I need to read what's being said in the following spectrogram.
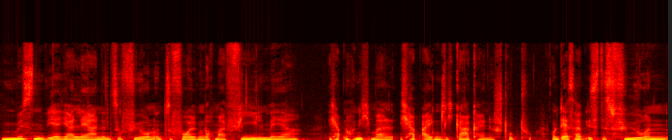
müssen wir ja lernen zu führen und zu folgen noch mal viel mehr. Ich habe noch nicht mal, ich habe eigentlich gar keine Struktur. Und deshalb ist das Führen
